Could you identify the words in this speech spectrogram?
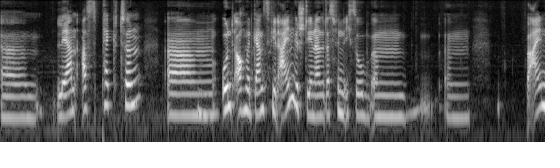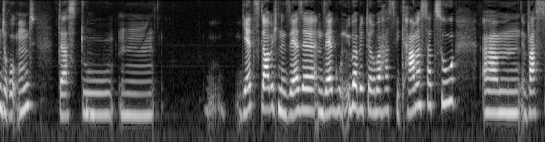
ähm, Lernaspekten. Ähm, Und auch mit ganz viel Eingestehen. Also das finde ich so ähm, ähm, beeindruckend, dass du mh, jetzt, glaube ich, eine sehr, sehr, einen sehr guten Überblick darüber hast, wie kam es dazu, ähm, was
